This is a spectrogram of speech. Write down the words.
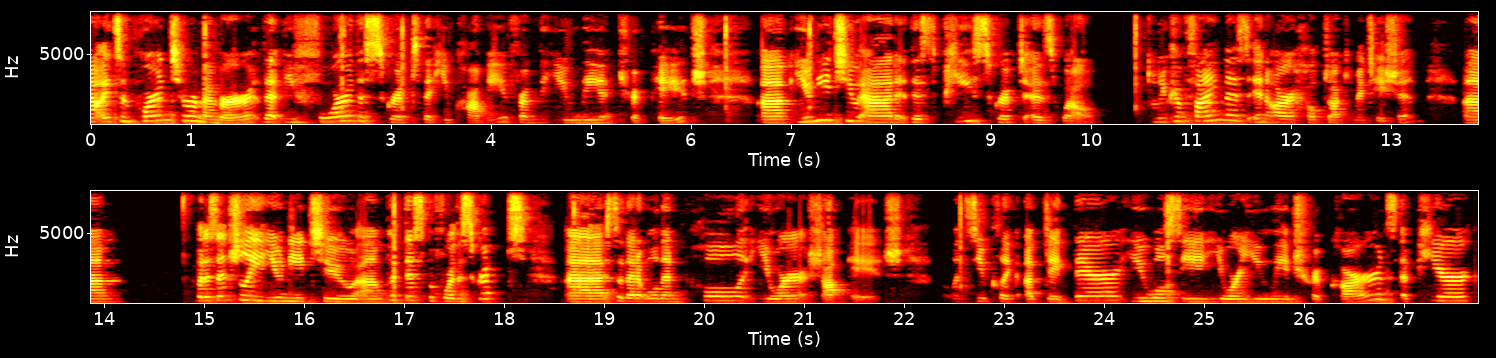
Now it's important to remember that before the script that you copy from the YouLi trip page, um, you need to add this P script as well. You can find this in our help documentation, um, but essentially you need to um, put this before the script uh, so that it will then pull your shop page. Once you click update there, you will see your YouLi trip cards appear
